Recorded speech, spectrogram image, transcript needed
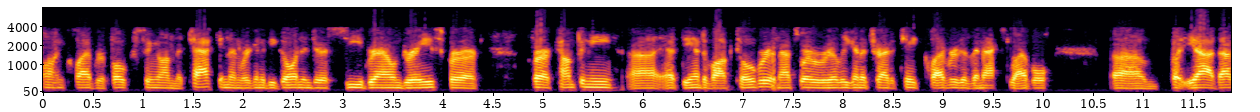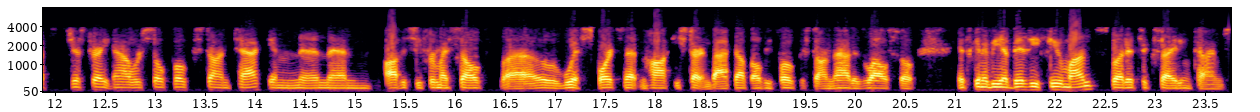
on Klevr, focusing on the tech, and then we're going to be going into a seed round raise for our for our company uh, at the end of October, and that's where we're really going to try to take Klevr to the next level. Um, but yeah, that's just right now. We're so focused on tech, and, and then obviously for myself uh, with Sportsnet and hockey starting back up, I'll be focused on that as well. So it's going to be a busy few months, but it's exciting times.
